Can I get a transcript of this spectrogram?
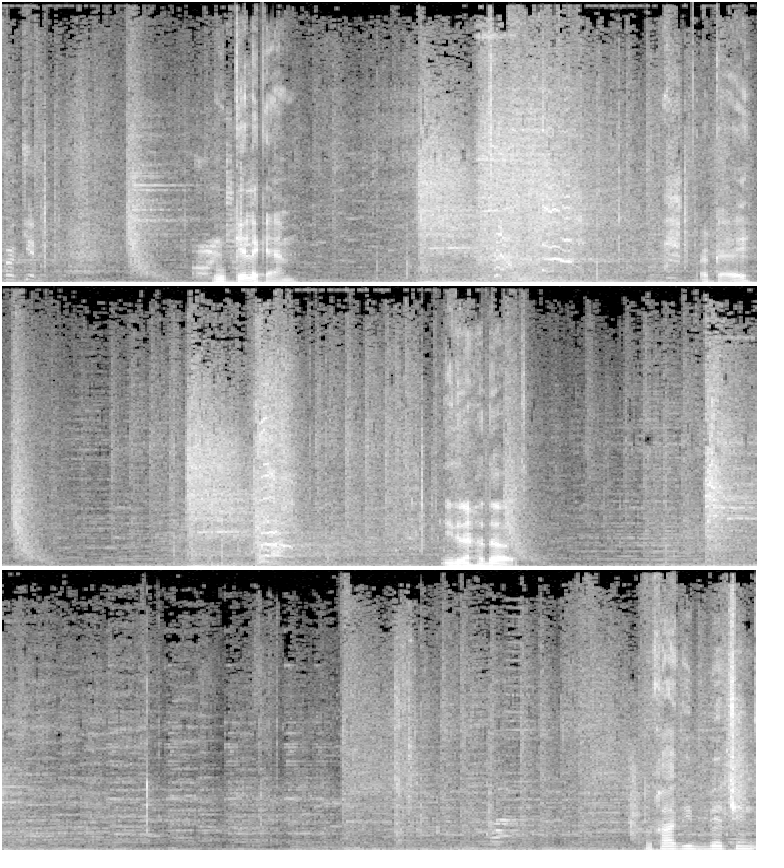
Forgive me. Hoe kill ik hem? Oké. Iedereen gaat dood. Hoe ga ik die bitch in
